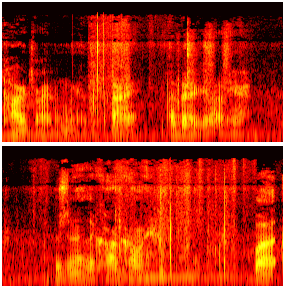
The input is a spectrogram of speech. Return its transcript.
car driving weirdly. Alright, I better get out of here. There's another car coming. But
